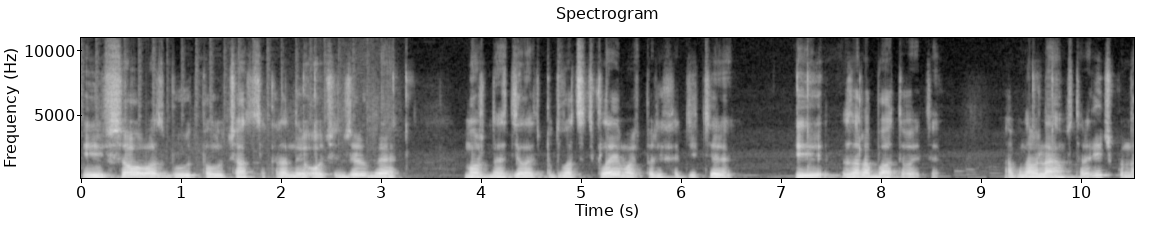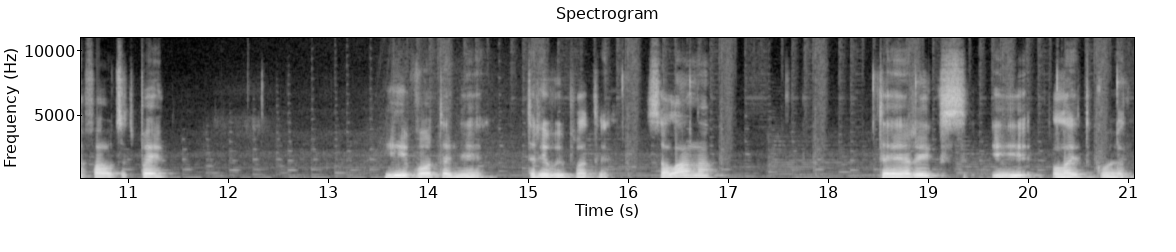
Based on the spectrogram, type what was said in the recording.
И все у вас будет получаться. Краны очень жирные, можно сделать по 20 клеймов, переходите и зарабатывайте. Обновляем страничку на Faucet. И вот они, три выплаты. Solana, TRX и Litecoin.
